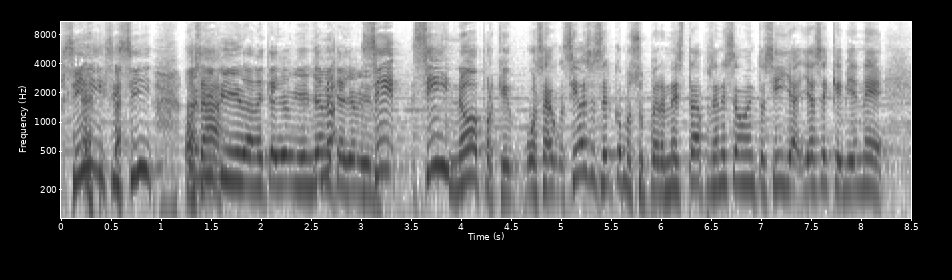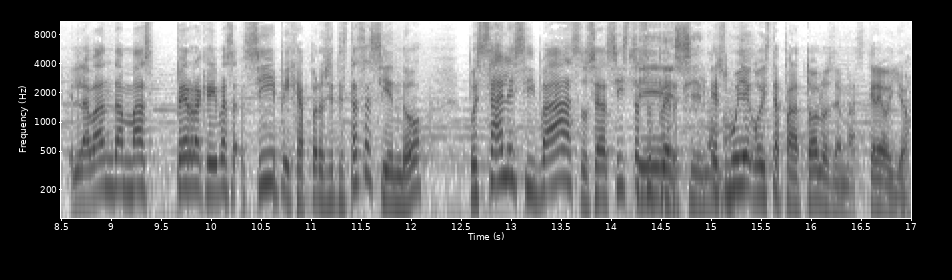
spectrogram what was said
Sí, sí, sí. O O sea, mi vida, me cayó bien, ya me cayó bien. Sí, sí, no, porque, o sea, si vas a ser como súper honesta, pues en ese momento sí, ya, ya sé que viene la banda más perra que ibas a... Sí, pija, pero si te estás haciendo, pues sales y vas. O sea, sí está súper... sí, no es muy egoísta para todos los demás, creo yo.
